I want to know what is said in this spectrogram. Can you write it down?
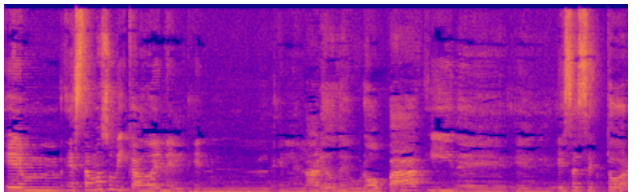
Eh, está más ubicado en el, en, en el área de Europa y de eh, ese sector,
